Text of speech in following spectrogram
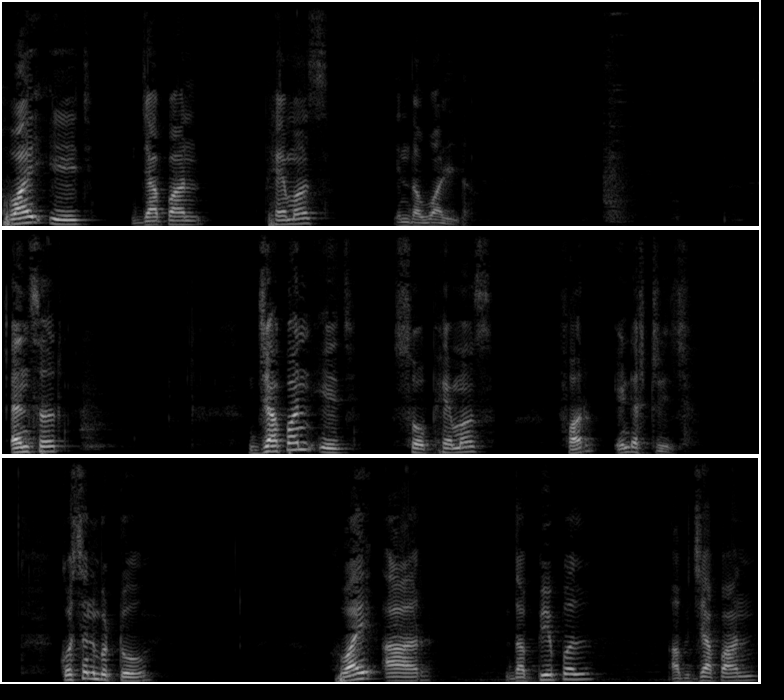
why is Japan famous in the world answer Japan is so famous for industries question number two Why are the people of Japan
